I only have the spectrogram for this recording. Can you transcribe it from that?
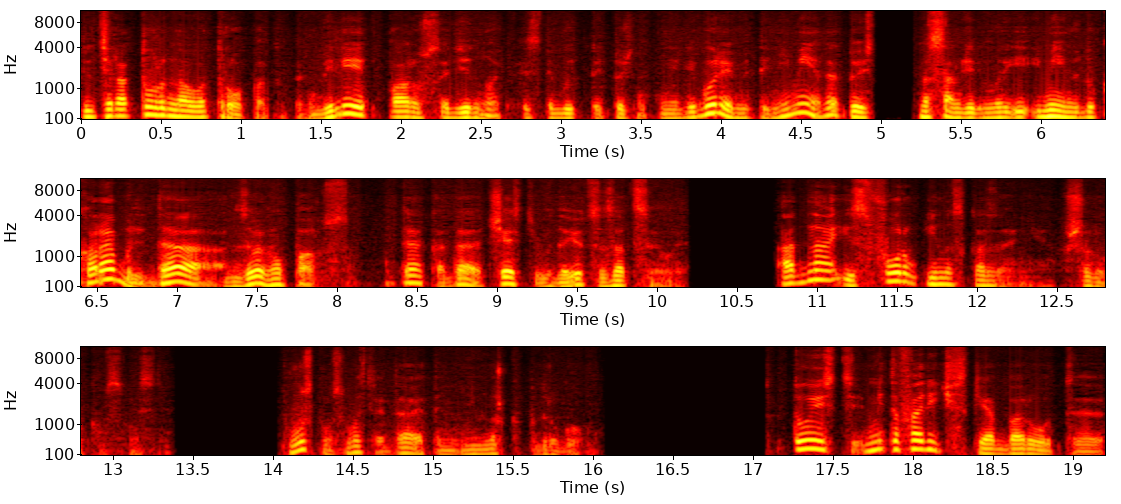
литературного тропа. Белеет парус одинокий. Если быть точно это не аллегория, а метонимия, да, то есть на самом деле мы имеем в виду корабль, да, называем его парусом, да, когда часть выдается за целое. Одна из форм иносказания в широком смысле. В узком смысле, да, это немножко по-другому. То есть метафорические обороты,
